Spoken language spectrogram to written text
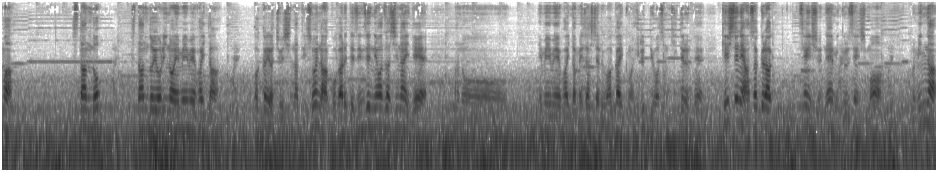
まあスタンド？はい。スタンド寄りの MMA ファイターはい。ばっかりが中心になってそういうの憧れて全然寝技しないであのー MMA ファイター目指してる若い子がいるっていう噂も聞いてるんで決してね朝倉選手ねミクル選手も、はい。あのみんなあ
